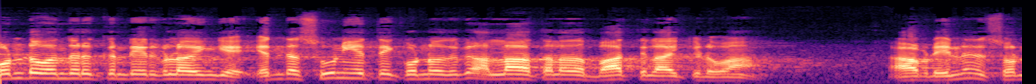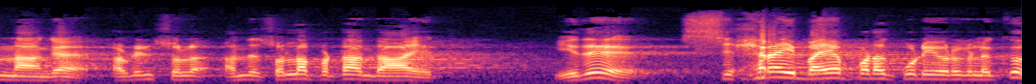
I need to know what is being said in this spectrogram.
கொண்டு வந்திருக்கின்றீர்களோ இங்கே எந்த சூனியத்தை கொண்டு வந்திருக்கோ அல்லாஹ் தஆலா அதை பாத்திலாக்கிடுவான். அப்படின்னு சொன்னாங்க. அப்படின்னு சொல்ல அந்த சொல்லப்பட்ட அந்த ஆயத் இது சிஹரை பயப்படக்கூடியவர்களுக்கு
